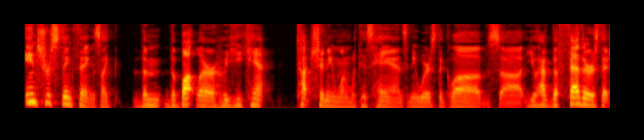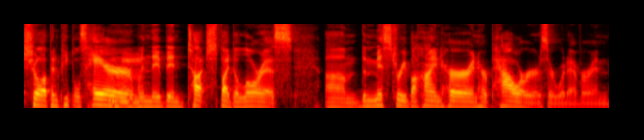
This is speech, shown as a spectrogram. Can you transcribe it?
interesting things, like the the butler who he can't touch anyone with his hands and he wears the gloves. Uh, you have the feathers that show up in people's hair Mhm. when they've been touched by Dolores. Um, the mystery behind her and her powers or whatever. And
